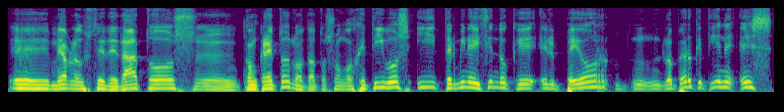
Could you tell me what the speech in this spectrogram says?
Eh, me habla usted de datos eh, concretos, los datos son objetivos y termina diciendo que el peor, mm, lo peor que tiene es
